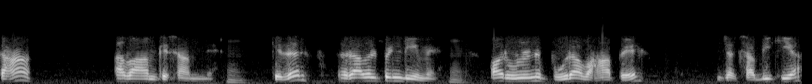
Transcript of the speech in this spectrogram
कहा अवाम के सामने। किधर? रावलपिंडी में। और उन्होंने पूरा वहाँ पे जलसा भी किया।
